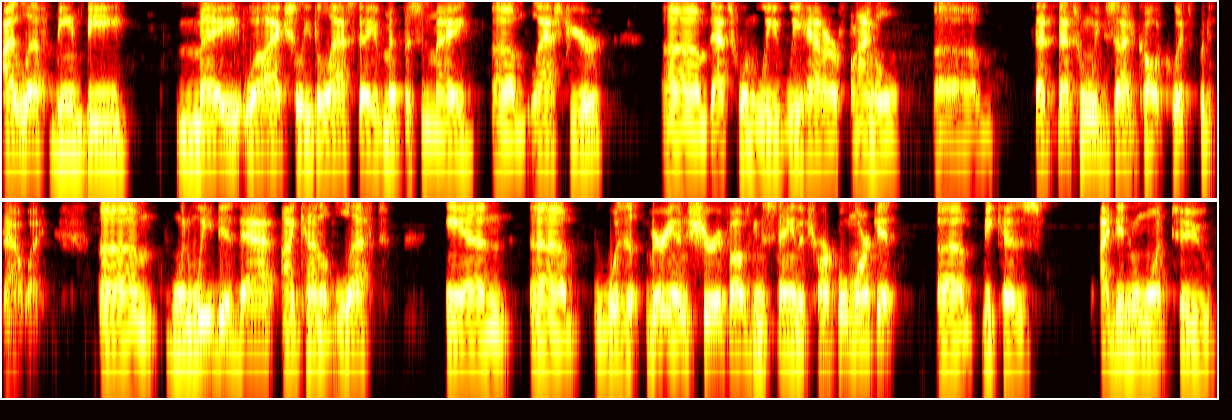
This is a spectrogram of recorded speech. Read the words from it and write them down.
I left B and B May. Well, actually, the last day of Memphis in May um, last year. Um, that's when we we had our final. Um, that that's when we decided to call it quits. Put it that way. Um, when we did that, I kind of left and uh, was very unsure if I was going to stay in the charcoal market uh, because I didn't want to.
